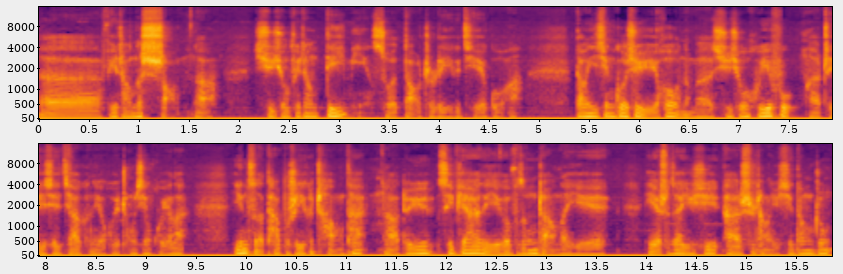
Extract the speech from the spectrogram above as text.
呃，非常的少啊，需求非常低迷所导致的一个结果啊。当疫情过去以后，那么需求恢复啊，这些价格呢也会重新回来。因此，它不是一个常态啊。对于 CPI 的一个负增长呢，也。也是在预期啊市场预期当中，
